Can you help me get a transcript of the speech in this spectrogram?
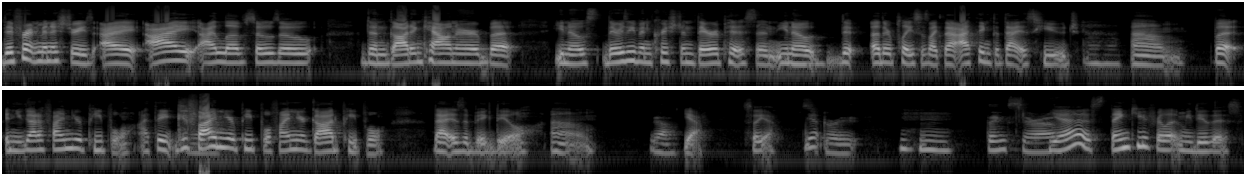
different ministries. I I I love Sozo. I've done God Encounter, but you know, there's even Christian therapists and you know Mm-hmm. the other places like that. I think that that is huge. Um, but and you got to find your people. I think find your people, find your God people. That is a big deal. Um, Yeah. Yeah. So yeah. It's Yep. great. hmm Thanks, Sarah. Yes. Thank you for letting me do this.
